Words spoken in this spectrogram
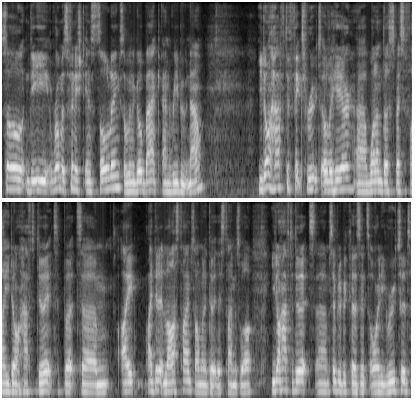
So the ROM is finished installing, so we're gonna go back and reboot now. You don't have to fix root over here. Uh, Wanam does specify you don't have to do it, but um, I I did it last time, so I'm going to do it this time as well. You don't have to do it um, simply because it's already rooted,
